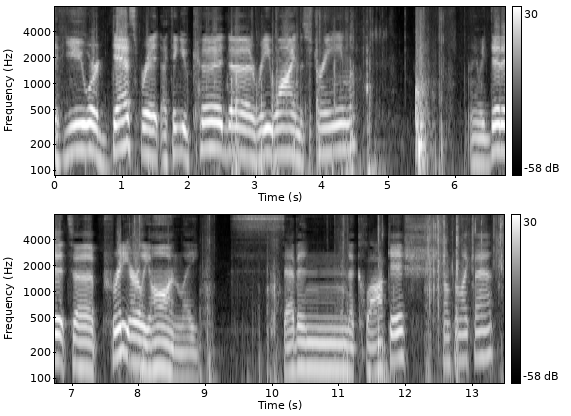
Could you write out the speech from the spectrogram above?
If you were desperate, I think you could uh, rewind the stream. I mean, we did it uh, pretty early on, like 7 o'clock ish, something like that.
